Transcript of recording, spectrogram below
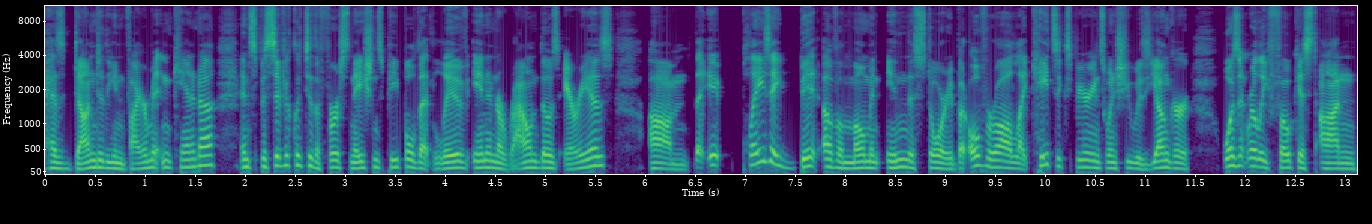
has done to the environment in canada and specifically to the first nations people that live in and around those areas. Um, it plays a bit of a moment in the story but overall like kate's experience when she was younger wasn't really focused on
